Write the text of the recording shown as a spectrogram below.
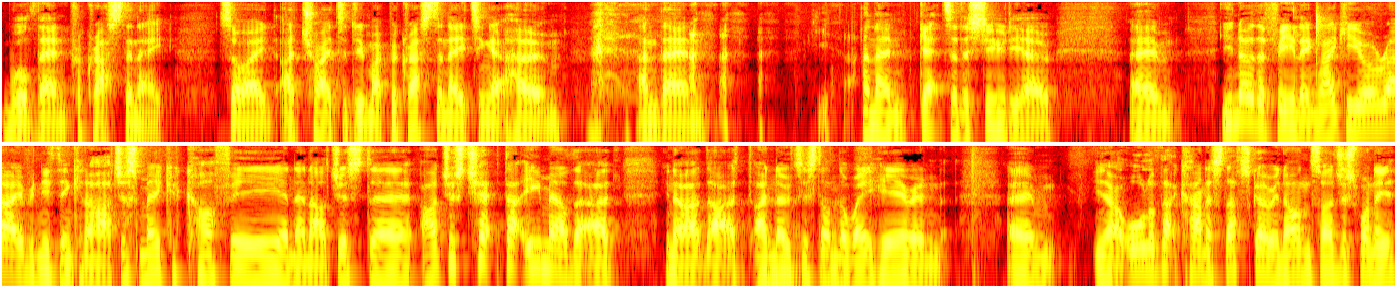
will then procrastinate. So I I tried to do my procrastinating at home, and then yeah. and then get to the studio. Um, you know the feeling like you arrive and you're thinking, oh, I'll just make a coffee and then I'll just uh, I'll just check that email that I you know I, I noticed oh on the way here and um, you know all of that kind of stuff's going on. So I just want to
